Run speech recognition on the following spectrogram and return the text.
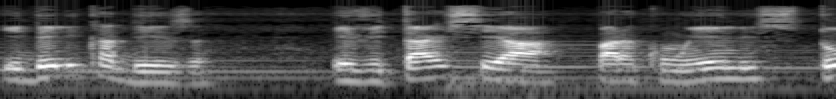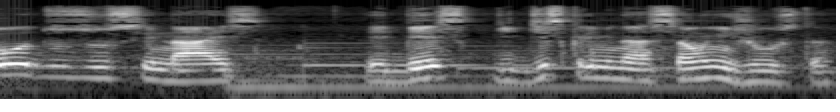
e delicadeza. Evitar-se-á para com eles todos os sinais de, de discriminação injusta.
